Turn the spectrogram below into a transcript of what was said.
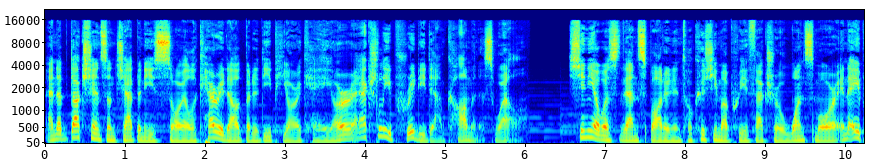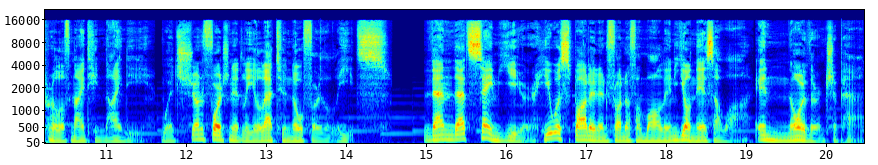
and abductions on Japanese soil carried out by the DPRK are actually pretty damn common as well. Shinya was then spotted in Tokushima Prefecture once more in April of 1990, which unfortunately led to no further leads. Then that same year, he was spotted in front of a mall in Yonezawa, in northern Japan.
